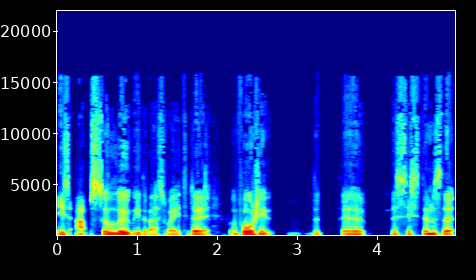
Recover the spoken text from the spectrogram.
is absolutely the best way to do it. But unfortunately, the, the the systems that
